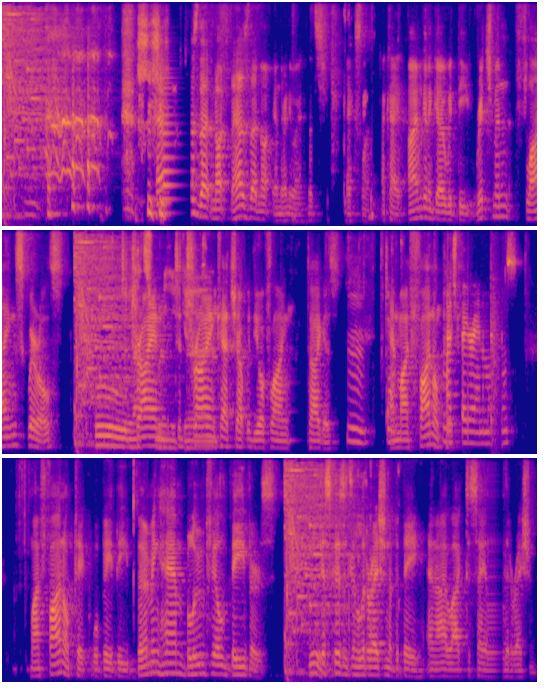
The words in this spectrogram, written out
how's that not how's that not in there anyway? That's excellent. Okay, I'm gonna go with the Richmond Flying Squirrels Ooh, to try and really to good. try and catch up with your flying tigers. Hmm, yeah, And my final pick, much bigger animals. my final pick will be the Birmingham Bloomfield Beavers. Ooh. Just because it's an alliteration of the B, and I like to say alliteration.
